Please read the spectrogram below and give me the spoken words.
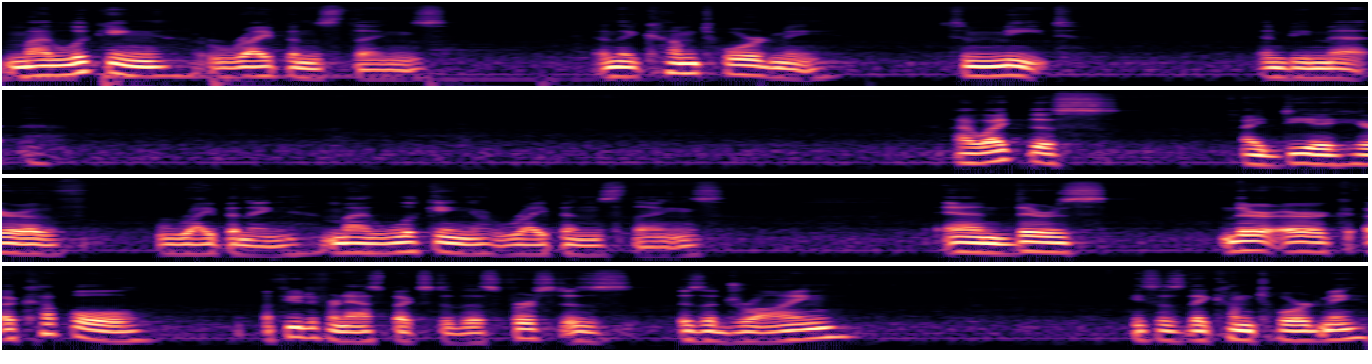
My looking ripens things, and they come toward me to meet and be met. I like this idea here of ripening. My looking ripens things. And there's there are a couple a few different aspects to this. First is is a drawing. He says they come toward me.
